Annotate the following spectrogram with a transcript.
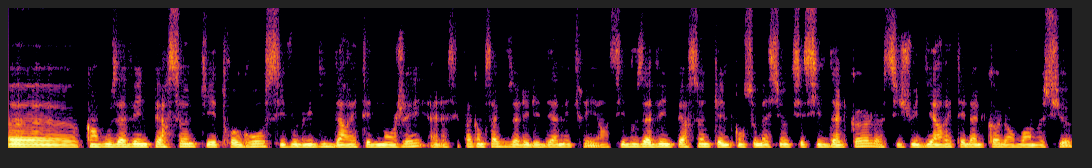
Euh, quand vous avez une personne qui est trop grosse, si vous lui dites d'arrêter de manger, ce n'est pas comme ça que vous allez l'aider à maigrir. Si vous avez une personne qui a une consommation excessive d'alcool, si je lui dis arrêtez l'alcool, au revoir monsieur,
